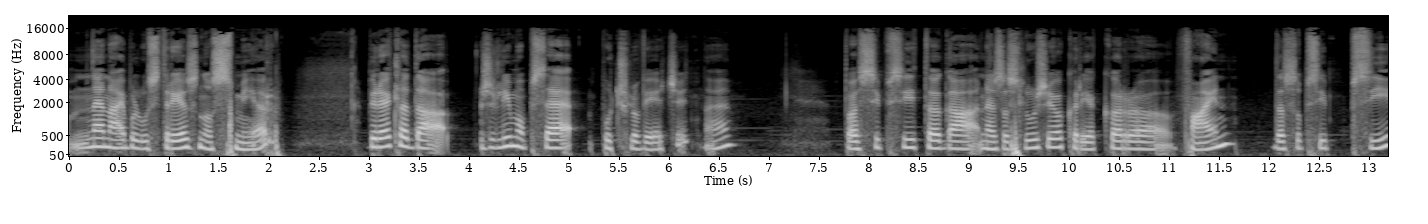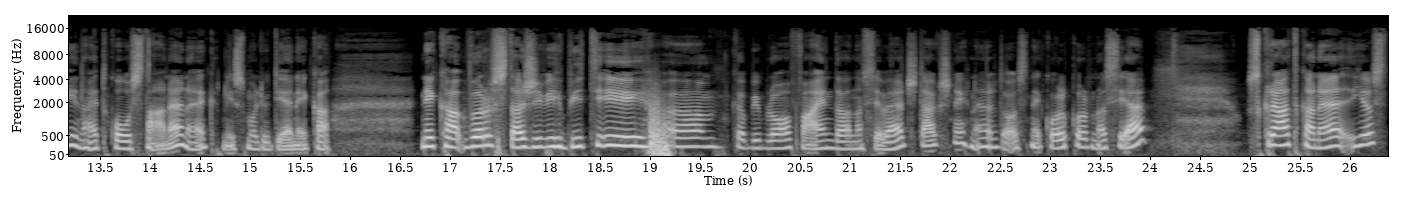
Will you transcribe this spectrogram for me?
ne najbolj ustrezno smer, bi rekla, da želimo pse počlovečiti, ne? pa si psi tega ne zaslužijo, ker je kar uh, fajn, da so psi psi, naj tako ostane, ne? ker nismo ljudje neka neka vrsta živih biti, um, ki bi bilo fajn, da nas je več takšnih, ne, dosti nekolikor nas je. Skratka, ne, jaz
